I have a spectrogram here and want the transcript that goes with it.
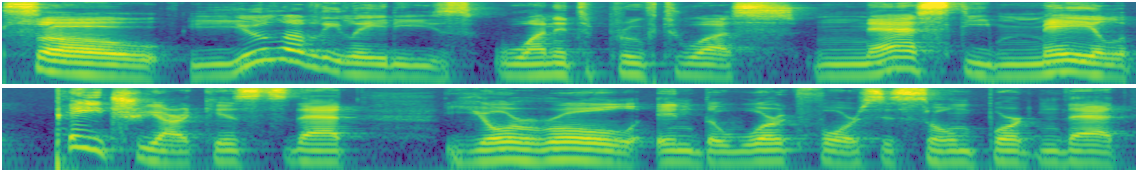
So, you lovely ladies wanted to prove to us nasty male patriarchists that your role in the workforce is so important that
